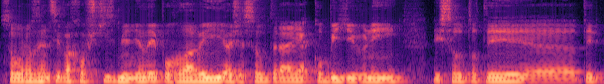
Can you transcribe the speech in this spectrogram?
sourozenci vachovští změnili pohlaví a že jsou teda jakoby divný, když jsou to ty, ty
